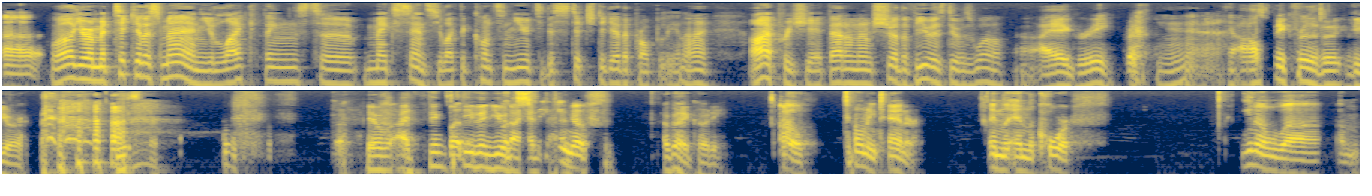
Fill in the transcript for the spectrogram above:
uh, Well, you're a meticulous man. You like things to make sense. You like the continuity to stitch together properly, and I, I appreciate that, and I'm sure the viewers do as well. Uh, I agree. Yeah. I'll speak for the viewer. Listener. You know, I think but, Stephen, you and I but had, speaking had- of Oh, go ahead, Cody. oh Tony Tanner and the and the Corps. You know, uh, um,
